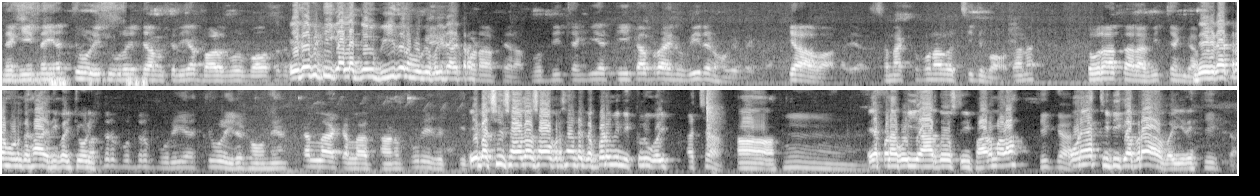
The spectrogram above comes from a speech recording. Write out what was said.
ਨਗੀਨ ਨਹੀਂ ਆ ਝੋਲੀ ਟੂਰੇ ਚਮਕਦੀ ਆ ਬਲ ਬੁਲ ਬਹੁਤ ਇਹਦੇ ਵੀ ਟੀਕਾ ਲੱਗੇ ਨੂੰ 20 ਦਿਨ ਹੋ ਗਏ ਬਾਈ ਡਾਕਟਰ। ਬੜਾ ਪਿਆਰਾ ਬੁੱਧੀ ਚੰਗੀ ਆ ਟੀਕਾ ਭਰਾਏ ਨੂੰ 20 ਦਿਨ ਹੋ ਗਏ ਬਾਈ। ਕੀ ਬਾਤ ਆ ਯਾਰ ਸਨੱਖ ਪੁਣਾ ਬੱਚੀ ਚ ਬਹੁਤ ਆ ਨਾ। ਤੋਰਾ ਤਾਰਾ ਵੀ ਚੰਗਾ। ਦੇਖ ਡਾਕਟਰ ਹੁਣ ਦਿਖਾ ਦੀ ਬਾਈ ਝੋਲੀ। ਪੱਧਰ ਪੁੱਧਰ ਪੂਰੀ ਆ ਝੋਲੀ ਰਖਾਉਂਦੇ ਆ। ਕੱਲਾ ਕੱਲਾ ਥਣ ਪੂਰੀ ਵਿੱਤੀ ਇਹ ਬੱਚੀ 100 ਦਾ 100% ਗੱਬਣ ਵੀ ਨਿਕਲੂ ਬਾਈ। ਅੱਛਾ। ਹਾਂ। ਹੂੰ। ਇਹ ਆਪਣਾ ਕੋਈ ਯਾਰ ਦੋਸਤ ਦੀ ਫਾਰਮ ਵਾਲਾ। ਠੀਕ ਆ। ਉਹਨੇ ਹੱਥੀ ਟੀਕਾ ਭਰਾਇਆ ਬਾਈ ਇਹਦੇ। ਠੀਕ ਆ।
